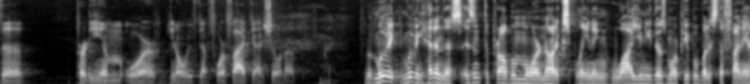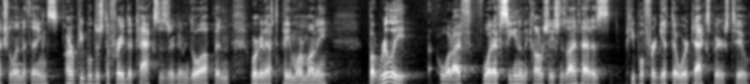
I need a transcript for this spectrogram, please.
the per diem, or, you know, we've got four or five guys showing up. But moving moving ahead in this, isn't the problem more not explaining why you need those more people, but it's the financial end of things? Aren't people just afraid their taxes are going to go up and we're going to have to pay more money? But really, what I've what I've seen in the conversations I've had is people forget that we're taxpayers too.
